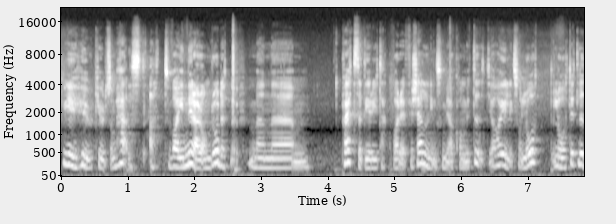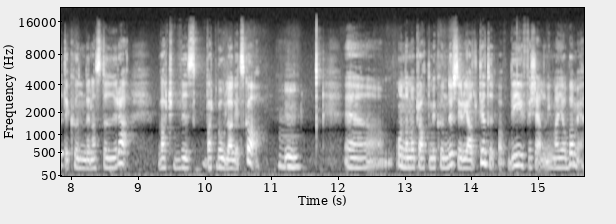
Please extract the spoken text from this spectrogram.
Det är ju hur kul som helst att vara inne i det här området nu. Men ehm, på ett sätt är det ju tack vare försäljning som jag har kommit dit. Jag har ju liksom låt, låtit lite kunderna styra vart, vi, vart bolaget ska. Mm. Ehm, och när man pratar med kunder så är det ju alltid en typ av, det är ju försäljning man jobbar med.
